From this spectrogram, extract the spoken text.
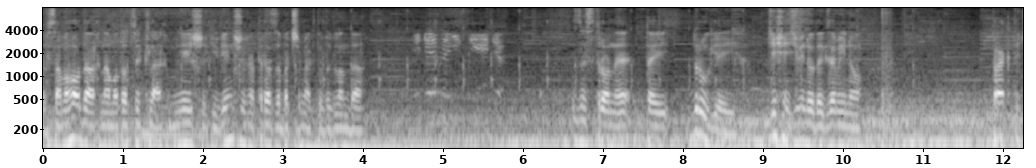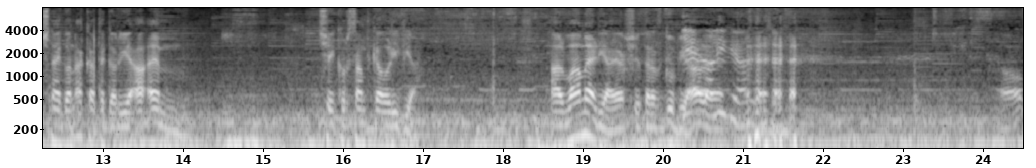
e, w samochodach, na motocyklach mniejszych i większych, a teraz zobaczymy, jak to wygląda ze strony tej drugiej. 10 minut egzaminu praktycznego na kategorię AM. Dzisiaj kursantka Oliwia. Albo Amelia, ja już się teraz gubię, Nie, ale... Oliwia. O,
